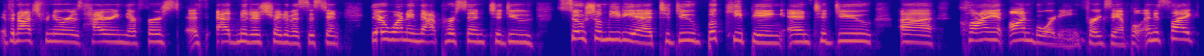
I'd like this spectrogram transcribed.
if an entrepreneur is hiring their first administrative assistant, they're wanting that person to do social media, to do bookkeeping and to do uh, client onboarding, for example. And it's like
